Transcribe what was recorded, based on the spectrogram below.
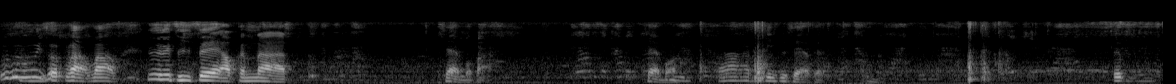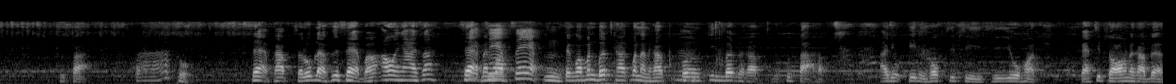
อุ้ยสดว่าว่าคือสีแซ่บขนาดแซ่บบ่ปะแซ่บบ่ป้าจะกินคือแซ่บแต่ อึ๊บคือปะป้าถูกแซ่บครับสรุปแล้วคือแซ่บบ่เอาง่ายๆซะแซ่บแมันแซ่บ่บแซ่บอืมจังหวะมันเบิร์ดคักมันนั่นครับอืมเพิ่งกินเบิร์ดนะครับคุณปะครับ อายุปีหนึ่งหกสิบสี่ซียูฮอตแปดสิบสองนะครับเด้อ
